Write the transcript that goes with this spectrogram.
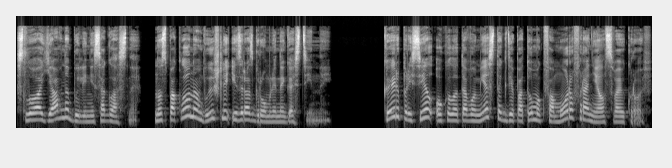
Слуа явно были не согласны, но с поклоном вышли из разгромленной гостиной. Кэр присел около того места, где потомок Фоморов ронял свою кровь.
